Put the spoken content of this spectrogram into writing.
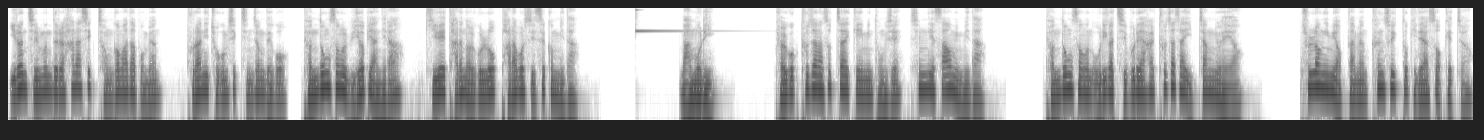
이런 질문들을 하나씩 점검하다 보면 불안이 조금씩 진정되고 변동성을 위협이 아니라 기회의 다른 얼굴로 바라볼 수 있을 겁니다. 마무리. 결국 투자란 숫자의 게임인 동시에 심리의 싸움입니다. 변동성은 우리가 지불해야 할 투자자의 입장료예요. 출렁임이 없다면 큰 수익도 기대할 수 없겠죠.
